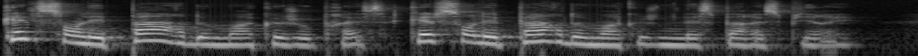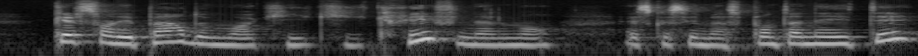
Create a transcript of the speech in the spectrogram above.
quelles sont les parts de moi que j'oppresse, quelles sont les parts de moi que je ne laisse pas respirer. Quelles sont les parts de moi qui, qui crient finalement? Est-ce que c'est ma spontanéité?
